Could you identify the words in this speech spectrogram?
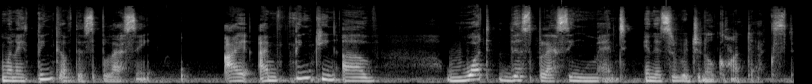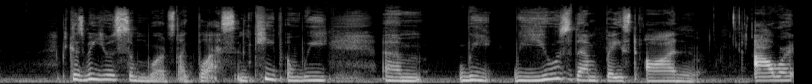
when I think of this blessing, I, I'm thinking of what this blessing meant in its original context. Because we use some words like bless and keep, and we um, we we use them based on our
